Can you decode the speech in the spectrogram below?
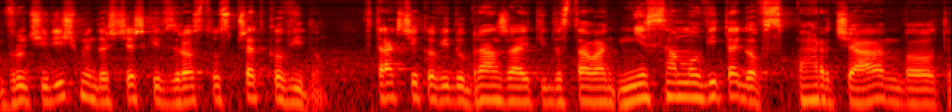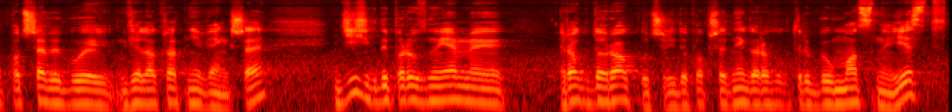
wróciliśmy do ścieżki wzrostu sprzed COVID-u. W trakcie COVID-u branża IT dostała niesamowitego wsparcia, bo te potrzeby były wielokrotnie większe. Dziś, gdy porównujemy rok do roku, czyli do poprzedniego roku, który był mocny, jest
